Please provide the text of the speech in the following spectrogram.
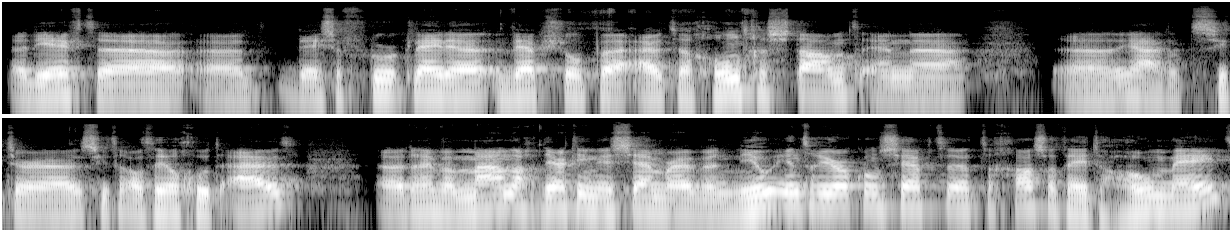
die heeft deze vloerkleden webshop uit de grond gestampt en ja, dat ziet er, ziet er altijd heel goed uit. Uh, dan hebben we maandag 13 december hebben we een nieuw interieurconcept uh, te gast. Dat heet Homemade.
